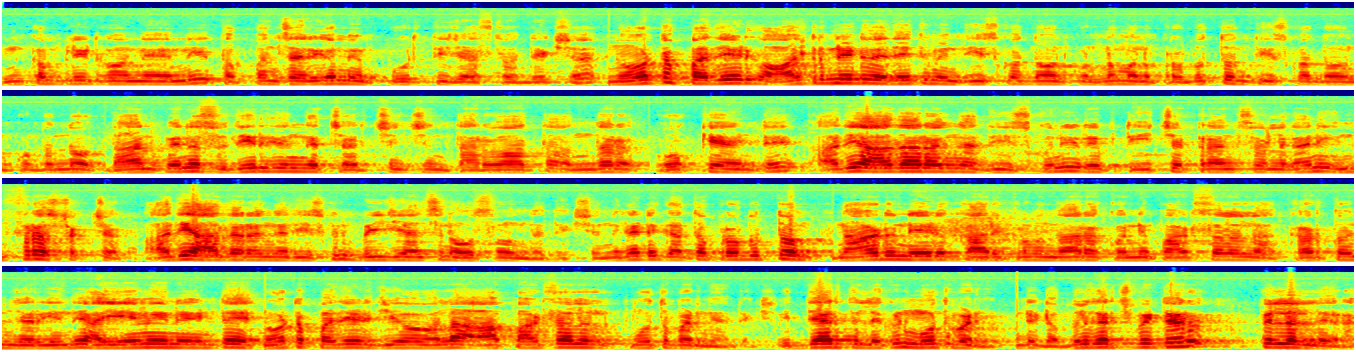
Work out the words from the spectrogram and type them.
ఇన్కంప్లీట్గా ఉన్నాయని తప్పనిసరిగా మేము పూర్తి చేస్తాం అధ్యక్ష. నూట పదిహేడుకు ఆల్టర్నేటివ్ ఏదైతే మేము తీసుకొద్దాం అనుకుంటున్నాం మన ప్రభుత్వం తీసుకొద్దాం అనుకుంటుందో దానిపైన సుదీర్ఘంగా చర్చించిన తర్వాత అందరూ ఓకే అంటే అదే ఆధారంగా తీసుకుని రేపు టీచర్ ట్రాన్స్ఫర్లు కానీ ఇన్ఫ్రాస్ట్రక్చర్ అదే ఆధారంగా తీసుకుని బిల్డ్ చేయాల్సిన అవసరం ఉంది అధ్యక్ష. ఎందుకంటే గత ప్రభుత్వం నాడు నేడు కార్యక్రమం ద్వారా కొన్ని పాఠశాలల కడతం జరిగింది. అవి ఏమైనాయంటే నూట పదిహేడు జీవో వల్ల ఆ పాఠశాలలు మూతపడింది అధ్యక్ష. విద్యార్థులు లేకుండా మూతపడింది అంటే డబ్బులు ఖర్చు పెట్టారు పిల్లలు లేరు?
